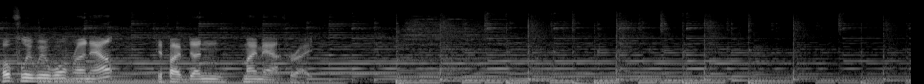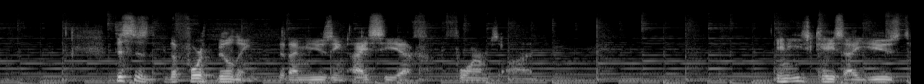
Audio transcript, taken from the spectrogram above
Hopefully we won't run out if I've done my math right. This is the fourth building that I'm using ICF forms on. In each case I used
